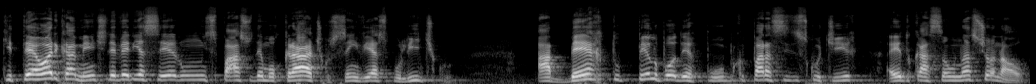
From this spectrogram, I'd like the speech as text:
que teoricamente deveria ser um espaço democrático, sem viés político, aberto pelo poder público para se discutir a educação nacional.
